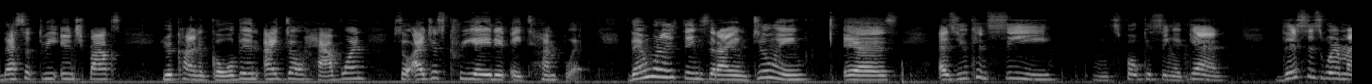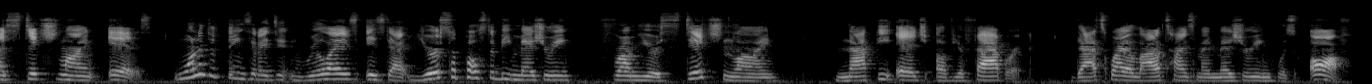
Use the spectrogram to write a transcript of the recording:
that's a three inch box. You're kind of golden. I don't have one. So I just created a template. Then one of the things that I am doing is, as you can see, it's focusing again, this is where my stitch line is one of the things that I didn't realize is that you're supposed to be measuring from your stitch line, not the edge of your fabric. That's why a lot of times my measuring was off.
